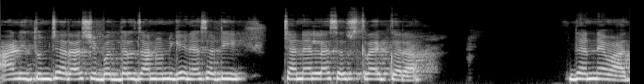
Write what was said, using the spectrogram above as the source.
आणि तुमच्या राशीबद्दल जाणून घेण्यासाठी चॅनलला सबस्क्राईब करा. धन्यवाद.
